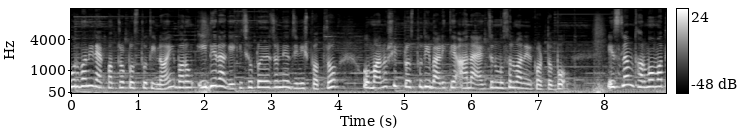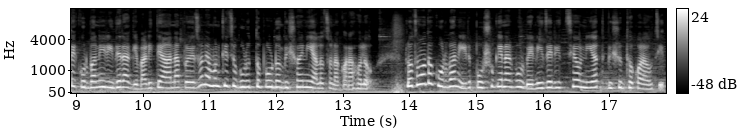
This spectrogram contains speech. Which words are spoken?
কুরবানির একমাত্র প্রস্তুতি নয়, বরং ঈদের আগে কিছু প্রয়োজনীয় জিনিসপত্র ও মানসিক প্রস্তুতি বাড়িতে আনা একজন মুসলমানের কর্তব্য। ইসলাম ধর্মমতে কুরবানির ঈদের আগে বাড়িতে আনা প্রয়োজন এমন কিছু গুরুত্বপূর্ণ বিষয় নিয়ে আলোচনা করা হলো। প্রথমত, কুরবানির পশু কেনার পূর্বে নিজের ইচ্ছে ও নিয়ত বিশুদ্ধ করা উচিত।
